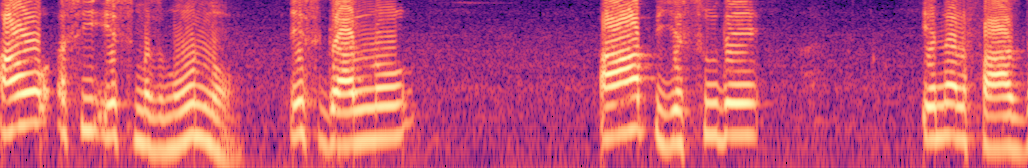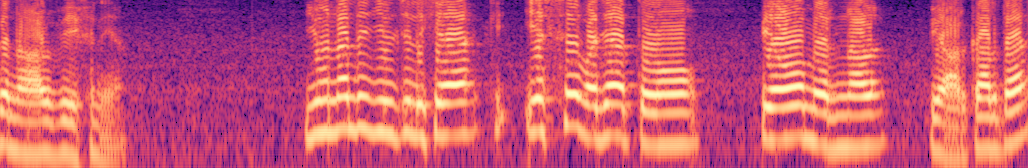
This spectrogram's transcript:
ਆਓ ਅਸੀਂ ਇਸ ਮਜ਼ਮੂਨ ਨੂੰ, ਇਸ ਗੱਲ ਨੂੰ ਆਪ ਯਿਸੂ ਦੇ ਇਹਨਾਂ ਅਲਫਾਜ਼ ਦੇ ਨਾਲ ਵੇਖਨੇ ਆ ਯੋਹਨਾ ਦੀ ਜਿਲ ਚ ਲਿਖਿਆ ਹੈ ਕਿ ਇਸੇ ਵਜ੍ਹਾ ਤੋਂ ਪਿਓ ਮੇਰੇ ਨਾਲ ਪਿਆਰ ਕਰਦਾ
